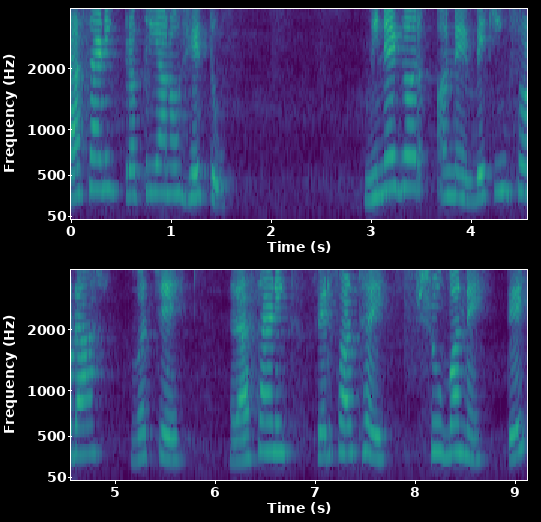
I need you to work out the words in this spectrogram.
રાસાયણિક પ્રક્રિયાનો હેતુ વિનેગર અને બેકિંગ સોડા વચ્ચે રાસાયણિક ફેરફાર થઈ શું બને તે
